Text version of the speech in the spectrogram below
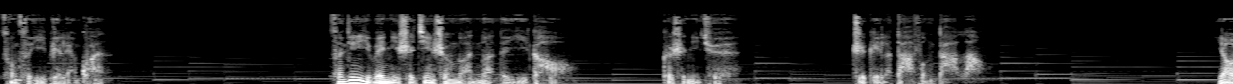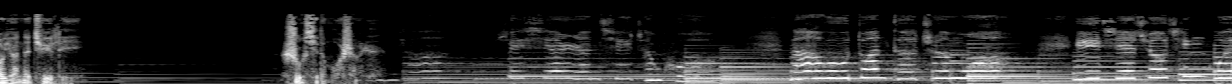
从此一别两宽。曾经以为你是今生暖暖的依靠，可是你却只给了大风大浪。遥远的距离，熟悉的陌生人。谁先燃起战火？那无端的折磨，一切究竟为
